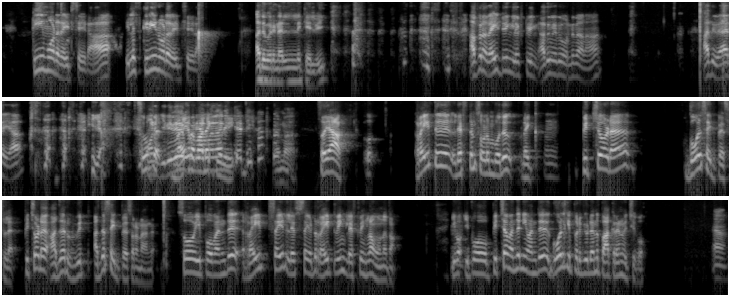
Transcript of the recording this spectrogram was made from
டீமோட ரைட் சைடா இல்ல ஸ்கிரீனோட ரைட் சைடா அது ஒரு நல்ல கேள்வி. அப்புறம் ரைட் விங் லெஃப்ட் விங் அதுவும் இதுவும் ஒண்ணுதானா? அது வேறயா? ஆமா. யா ரைட்டு லெஃப்ட்னு சொல்லும்போது லைக். பிச்சோட கோல் சைடு பேசல. பிச்சோட அதர் வித் அதர் சைடு பேசுறோம் நாங்க. ஸோ இப்போ வந்து right side left side right wing left விங்லாம் ஒன்று தான் இப்போ இப்போ பிச்சை வந்து நீ வந்து கோல் கீப்பர் வியூல இருந்து பாக்குறேன்னு வச்சுக்கோ.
